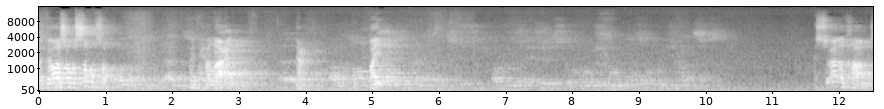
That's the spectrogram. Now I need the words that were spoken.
وتواصوا بالصبر صبر. فتح الله عليه نعم. طيب. السؤال الخامس.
